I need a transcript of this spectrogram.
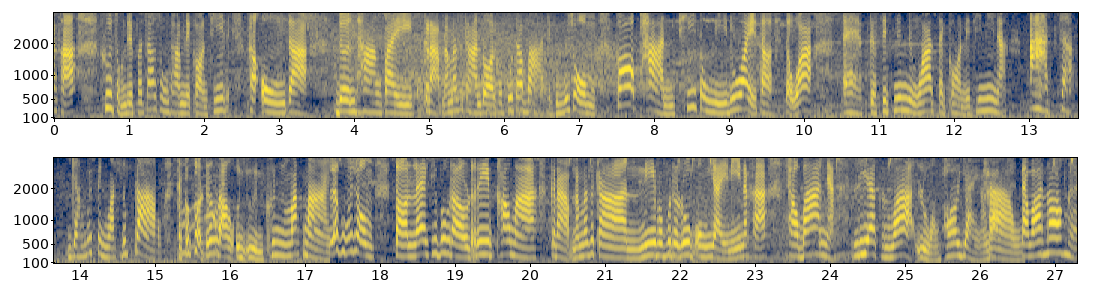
นะคะ คือสมเด็จพระเจ้าทรงธรรมในยก่อนที่พระองค์จะ เดินทางไปกราบนมัสการรอยพระพุทธบาทเนี่ยคุณผู้ชม ก็ผ่านที่ตรงนี้ด้วย แต่แต่ว่าแอบกระซิบนิดนึงว่าแต่ก่อนในที่นี่นะอาจจะ ยังไม่เป็นวัดหรือเปล่า แต่ก็เกิดเรื่องราวอื่นๆขึ้นมากมาย แล้วคุณผู้ชมตอนแรกที่พวกเรารีบเข้ามากราบนมัสการนี่พระพุทธรูปองค์ใหญ่นี้นะคะ ชาวบ้านเนี่ยเรียกกันว่าหลวงพ่อใหญ่น้องดาวแต่ว่านอกเหนือ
